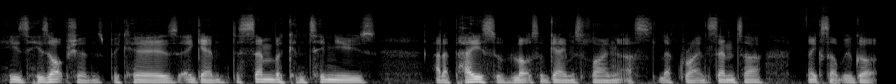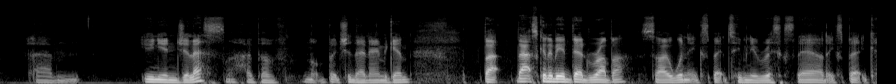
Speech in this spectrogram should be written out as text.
his his options because again, December continues at a pace with lots of games flying at us left, right, and centre. Next up, we've got um, Union Gilles. I hope I've not butchered their name again. But that's going to be a dead rubber, so I wouldn't expect too many risks there. I'd expect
